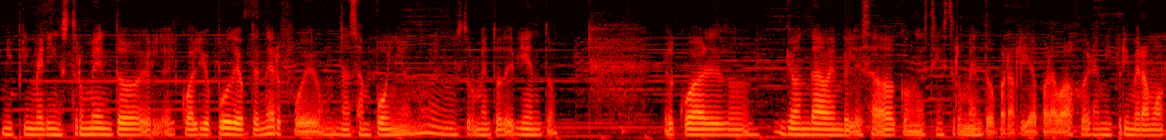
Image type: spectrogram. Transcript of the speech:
Mi primer instrumento, el, cual yo pude obtener, fue una zampoña, un instrumento de viento, el cual yo andaba embelesado con este instrumento para arriba, para abajo, era mi primer amor.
